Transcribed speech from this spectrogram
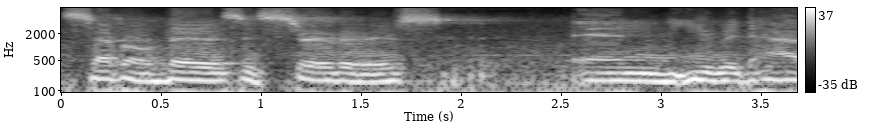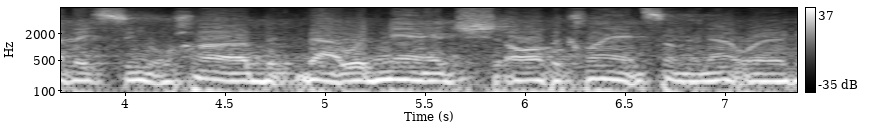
several of those as servers and you would have a single hub that would manage all the clients on the network.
